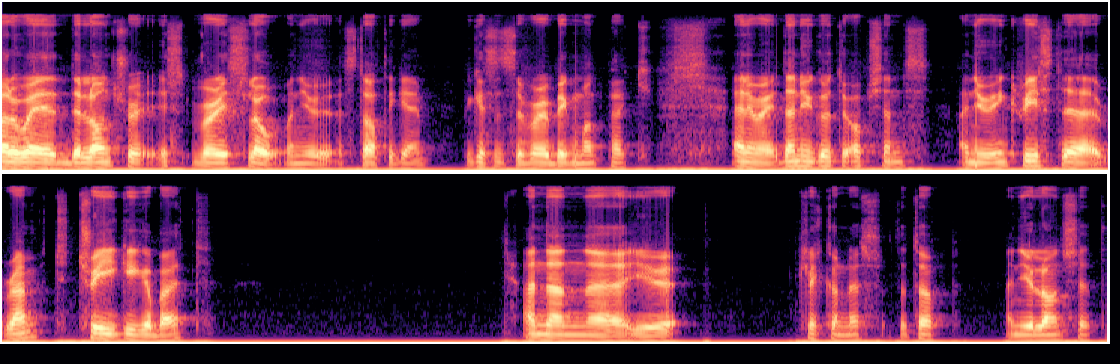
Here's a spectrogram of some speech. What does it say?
By the way, the launcher is very slow when you start the game because it's a very big mod pack. Anyway, then you go to options and you increase the RAM to 3 gigabyte. And then uh, you click on this at the top and you launch it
